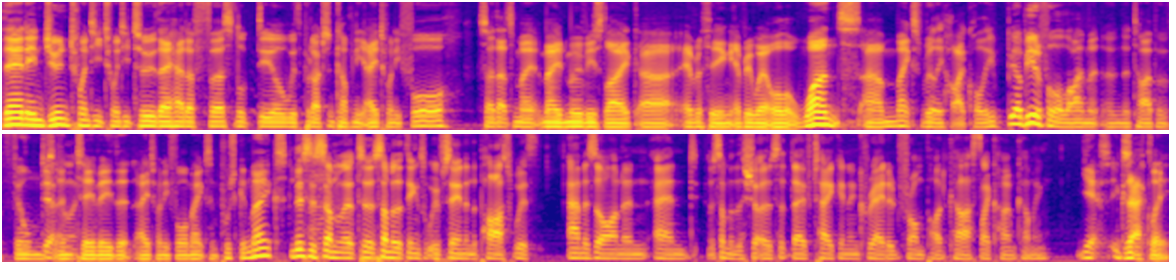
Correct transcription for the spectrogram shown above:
Then in June 2022, they had a first look deal with production company A24. So that's ma- made movies like uh, Everything, Everywhere, All at Once. Um, makes really high quality, a beautiful alignment in the type of films and TV that A24 makes and Pushkin makes. This is similar to some of the things that we've seen in the past with Amazon and, and some of the shows that they've taken and created from podcasts like Homecoming. Yes, exactly.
